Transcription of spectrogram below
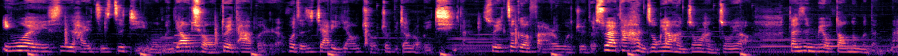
因为是孩子自己，我们要求对他本人或者是家里要求就比较容易起来，所以这个反而我觉得虽然它很重要、很重要、很重要，但是没有到那么的难。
